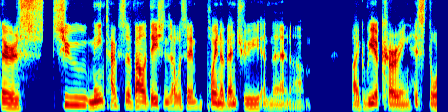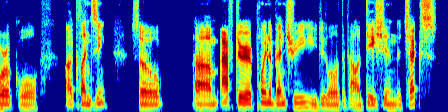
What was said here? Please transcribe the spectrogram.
there's two main types of validations, I would say: point of entry, and then um, like reoccurring historical uh, cleansing. So um, after point of entry, you do all the validation, the checks,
